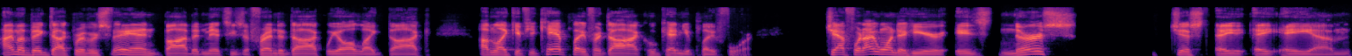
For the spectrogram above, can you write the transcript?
I'm a big Doc Rivers fan. Bob admits he's a friend of Doc. We all like Doc. I'm like, if you can't play for Doc, who can you play for? Jeff, what I wonder here is Nurse just a a a um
